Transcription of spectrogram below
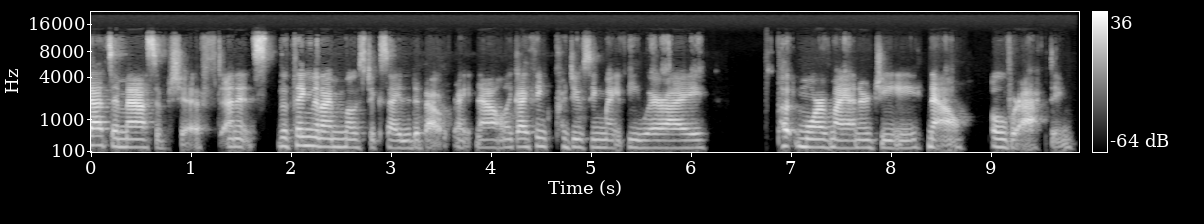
that's a massive shift. And it's the thing that i'm most excited about right now. Like i think producing might be where i put more of my energy now over acting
